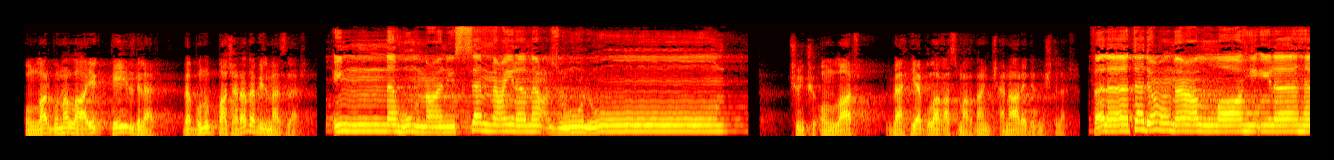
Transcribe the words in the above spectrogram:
Onlar buna layiq deyildilər və bunu bacara da bilməzlər. إنهم عن السمع لمعزولون Çünki onlar vəhyə qulaq asmaqdan kənar edilmişdilər. فلا تدع مع الله إلها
